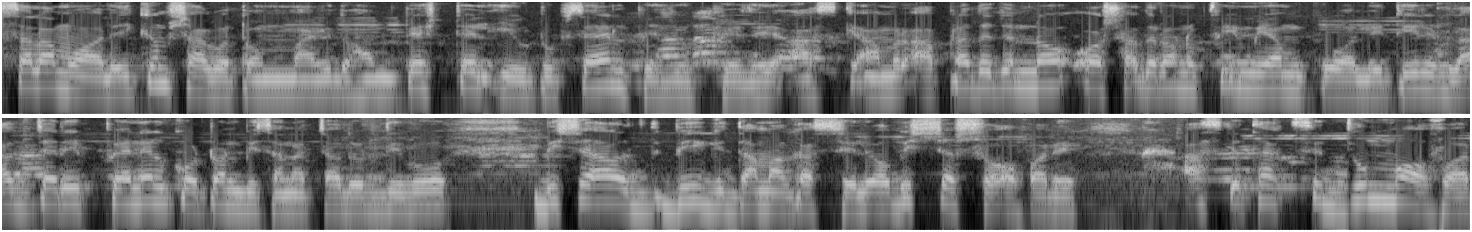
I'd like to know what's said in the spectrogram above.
আসসালামু আলাইকুম, স্বাগতম মারিদ home textile YouTube channel Facebook পেজে আজকে আমরা আপনাদের জন্য অসাধারণ প্রিমিয়াম কোয়ালিটির লাক্সারি প্যানেল কটন বিছানার চাদর দিব। বিশাল, বিগ দামাকা সেলে অবিশ্বাস্য অফারে আজকে থাকছে জুম্মা অফার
